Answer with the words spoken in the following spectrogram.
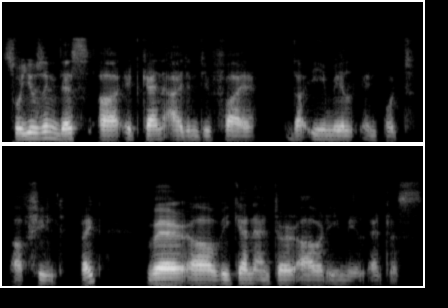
So using this, uh, it can identify the email input field, right? Where we can enter our email address.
